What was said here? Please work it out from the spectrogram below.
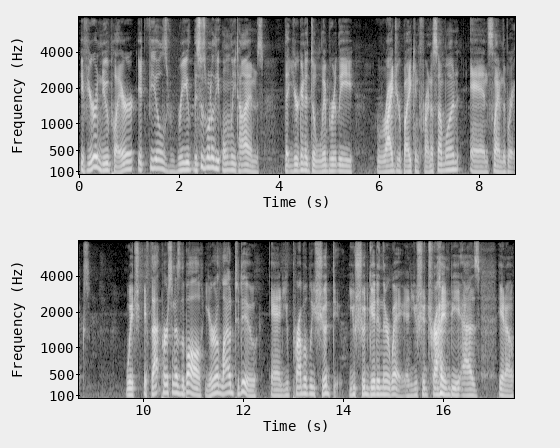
if you're a new player, it feels real. This is one of the only times that you're going to deliberately ride your bike in front of someone and slam the brakes. Which, if that person has the ball, you're allowed to do, and you probably should do. You should get in their way, and you should try and be as, you know,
